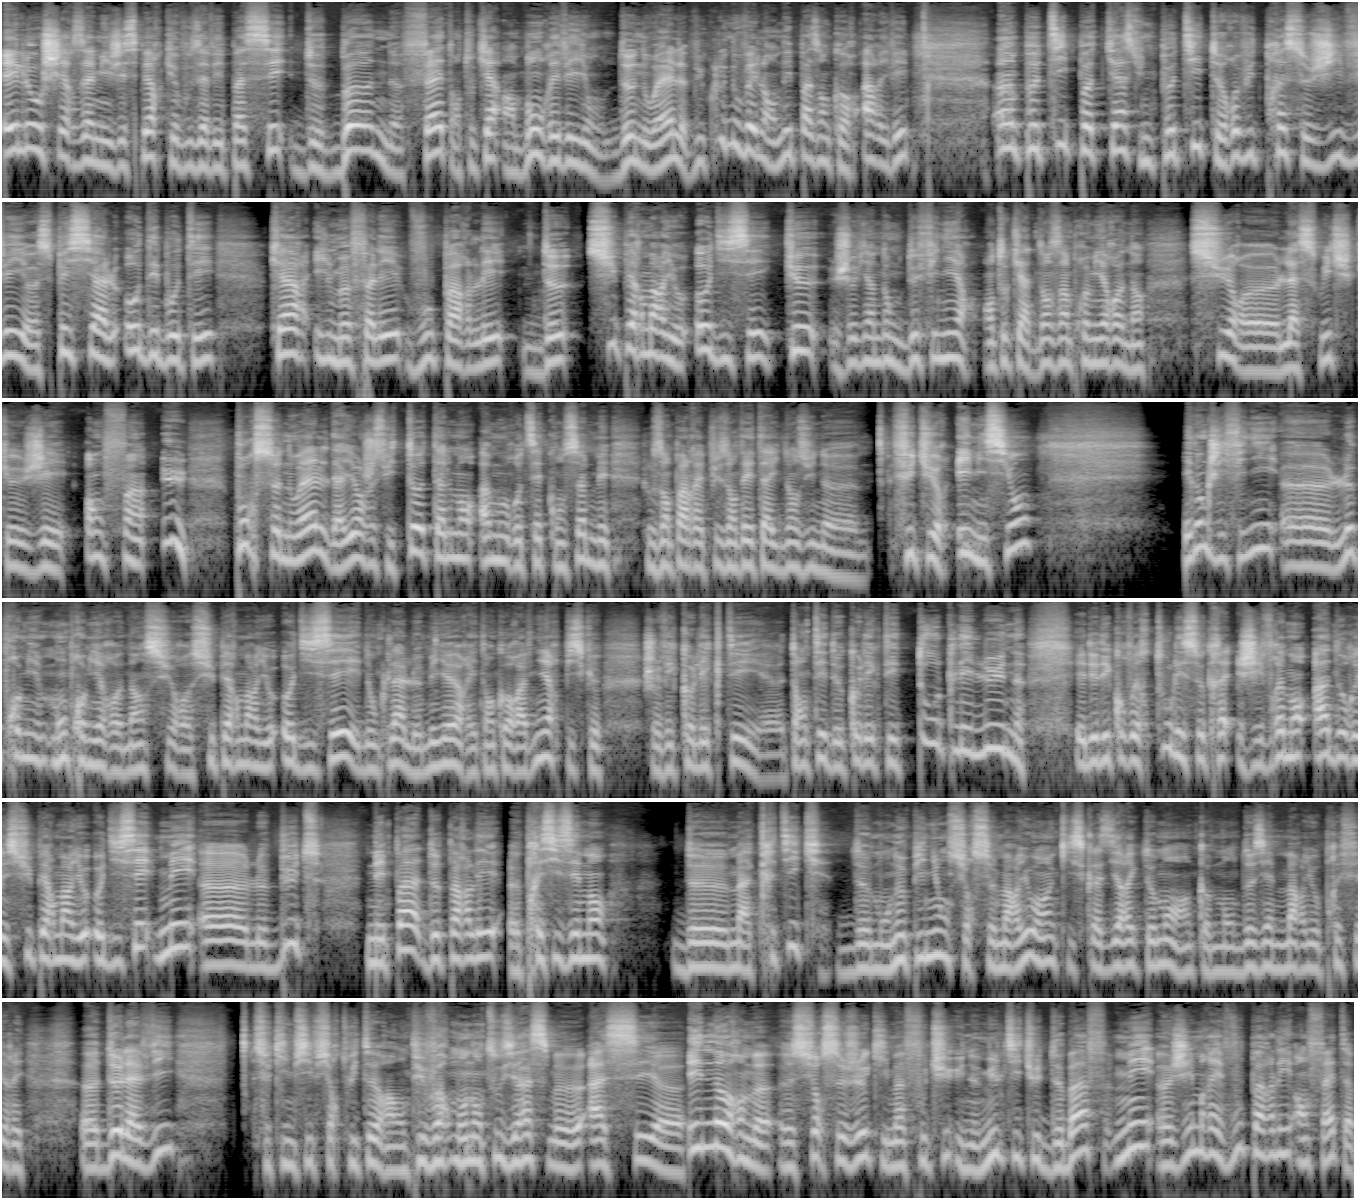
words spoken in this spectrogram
Hello chers amis, j'espère que vous avez passé de bonnes fêtes, en tout cas un bon réveillon de Noël, vu que le nouvel an n'est pas encore arrivé. Un petit podcast, une petite revue de presse JV euh, spéciale au débeauté, car il me fallait vous parler de Super Mario Odyssey, que je viens donc de finir, en tout cas dans un premier run, hein, sur euh, la Switch, que j'ai enfin eu pour ce Noël. D'ailleurs, je suis totalement amoureux de cette console, mais je vous en parlerai plus en détail dans une euh, future émission. Et donc j'ai fini euh, mon premier run hein, sur Super Mario Odyssey, et donc là le meilleur est encore à venir puisque je vais collecter, euh, tenter de collecter toutes les lunes et de découvrir tous les secrets. J'ai vraiment adoré Super Mario Odyssey, mais euh, le but n'est pas de parler précisément de ma critique, de mon opinion sur ce Mario, hein, qui se classe directement hein, comme mon deuxième Mario préféré de la vie ceux qui me suivent sur Twitter hein, ont pu voir mon enthousiasme euh, assez euh, énorme euh, sur ce jeu qui m'a foutu une multitude de baffes, mais j'aimerais vous parler en fait,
